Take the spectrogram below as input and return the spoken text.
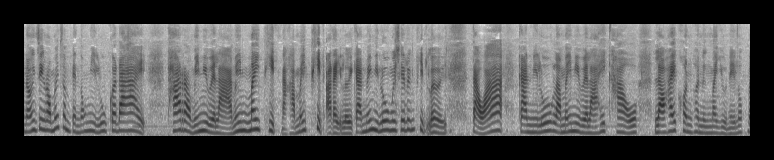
เนาะจริงๆเราไม่จำเป็นต้องมีลูกก็ได้ ถ้าเราไม่มีเวลาไม่ไม่ผิดนะคะ ไม่ผิดอะไรเลยการไม่มีลูกไม่ใช่เรื่องผิดเลย แต่ว่าการมีลูกแล้วไม่มีเวลาให้เขาแล้วให้คนคนหนึงมาอยู่ในโลกใบ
